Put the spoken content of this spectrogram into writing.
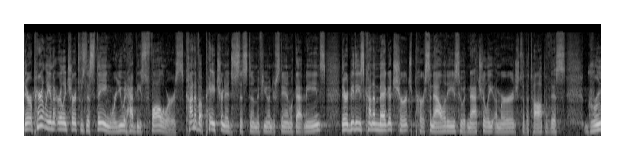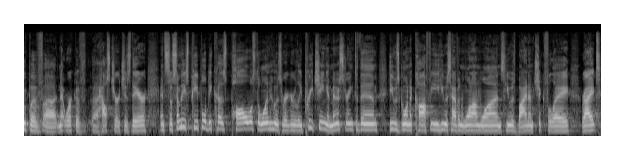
There apparently in the early church was this thing where you would have these followers, kind of a patronage system, if you understand what that means. There would be these kind of mega church personalities who would naturally emerge to the top of this group of uh, network of uh, house churches there. And so some of these people, because Paul was the one who was regularly preaching and ministering to them, he was going to coffee, he was having one on ones, he was buying them Chick fil A, right?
